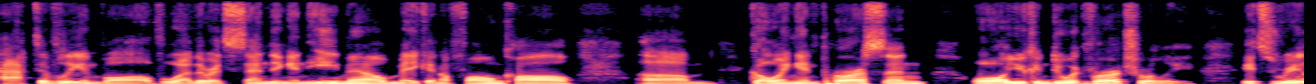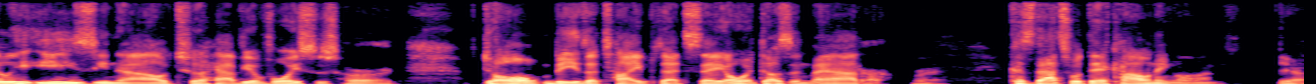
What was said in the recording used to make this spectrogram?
actively involved, whether it's sending an email, making a phone call, um, going in person, or you can do it virtually. It's really easy now to have your voices heard. Don't be the type that say, "Oh, it doesn't matter," Right. because that's what they're counting on. Yeah.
